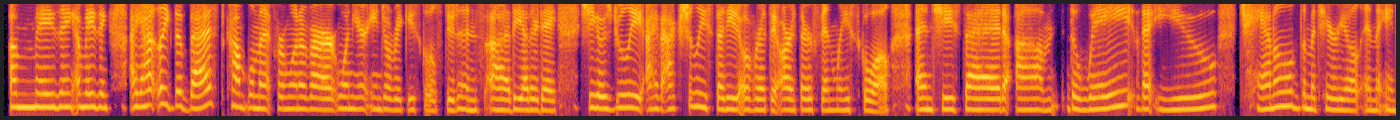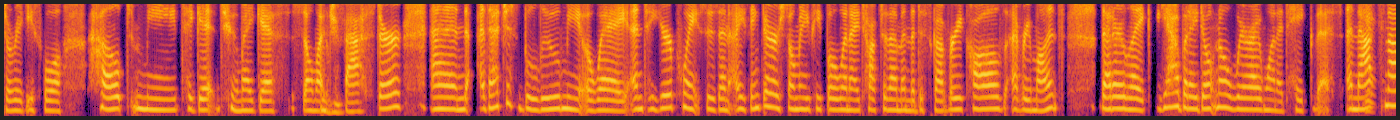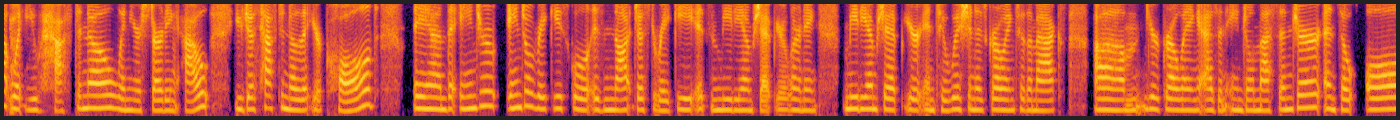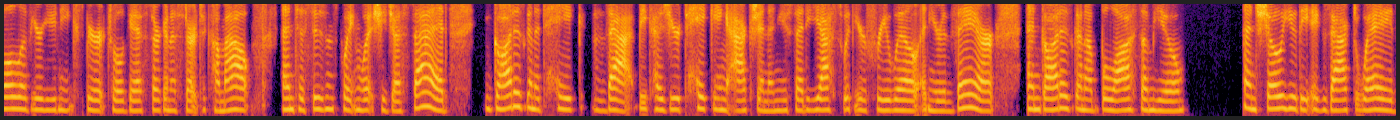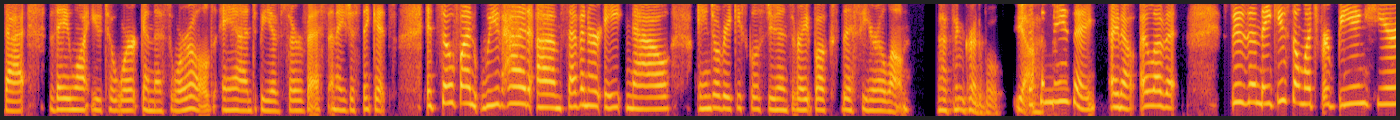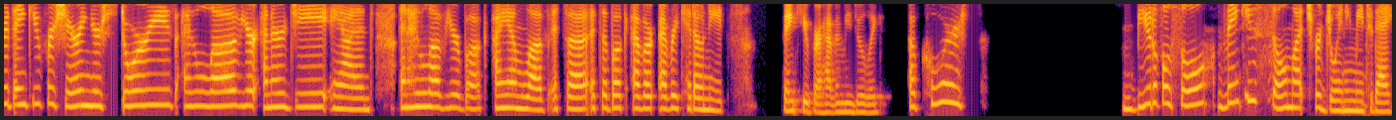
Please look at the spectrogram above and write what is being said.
Amazing, amazing. I got like the best compliment from one of our one year Angel Reiki School students uh, the other day. She goes, Julie, I have actually studied over at the Arthur Findlay School. And she said, um, the way that you channeled the material in the Angel Reiki School helped me to get to my gifts so much mm-hmm. faster. And that just blew me away. And to your point, Susan, I think there are so many people when I talk to them in the discovery calls every month that are like, yeah, but I don't know where I want to take this. And that's yeah. not what you have to know when you're starting out. You just have to know that you're called. And the angel angel Reiki school is not just Reiki, it's mediumship. You're learning mediumship, your intuition is growing to the max. Um, you're growing as an angel messenger. And so all of your unique spiritual gifts are going to start to come out. And to Susan's point in what she just said, God is going to take that because you're taking action and you said yes with your free will and you're there, and God is going to blossom you and show you the exact way that they want you to work in this world and be of service. And i just think it's it's so fun. We've had um, seven or eight now angel reiki school students write books this year alone that's incredible. Yeah. It's amazing. I know. I love it. Susan, thank you so much for being here. Thank you for sharing your stories. I love your energy and and I love your book. I am love. It's a it's a book ever every kiddo needs. Thank you for having me, Julie. Of course. Beautiful soul, thank you so much for joining me today.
